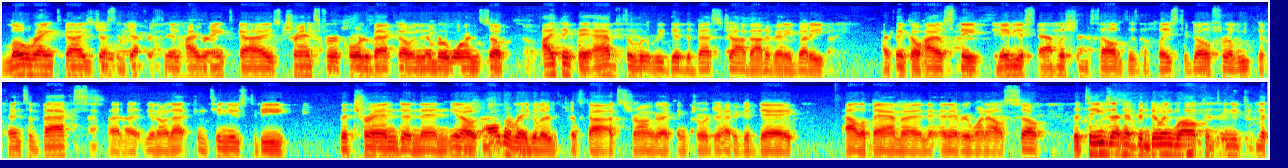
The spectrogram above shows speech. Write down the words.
low ranked guys, Justin Jefferson, high ranked guys, transfer quarterback going number one. So I think they absolutely did the best job out of anybody. I think Ohio State maybe established themselves as the place to go for elite defensive backs. Uh, you know that continues to be the trend. And then, you know, all the regulars just got stronger. I think Georgia had a good day, Alabama, and, and everyone else. So the teams that have been doing well continue to get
